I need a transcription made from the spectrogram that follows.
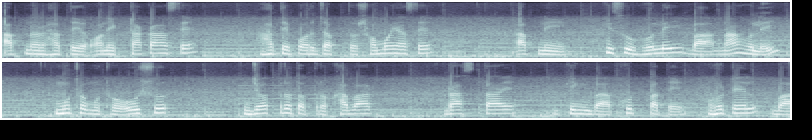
আপনার হাতে অনেক টাকা আছে, হাতে পর্যাপ্ত সময় আছে, আপনি কিছু হলেই বা না হলেই মুঠো মুঠো ঔষধ, যত্রতত্র খাবার, রাস্তায় কিংবা ফুটপাতে, হোটেল বা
